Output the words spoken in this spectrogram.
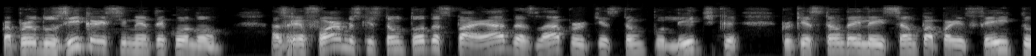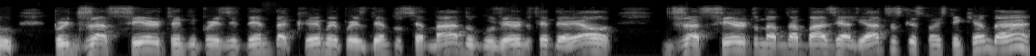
Para produzir crescimento econômico. As reformas que estão todas paradas lá por questão política, por questão da eleição para prefeito, por desacerto entre presidente da Câmara, presidente do Senado, governo federal, desacerto na, na base aliada, essas questões têm que andar.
